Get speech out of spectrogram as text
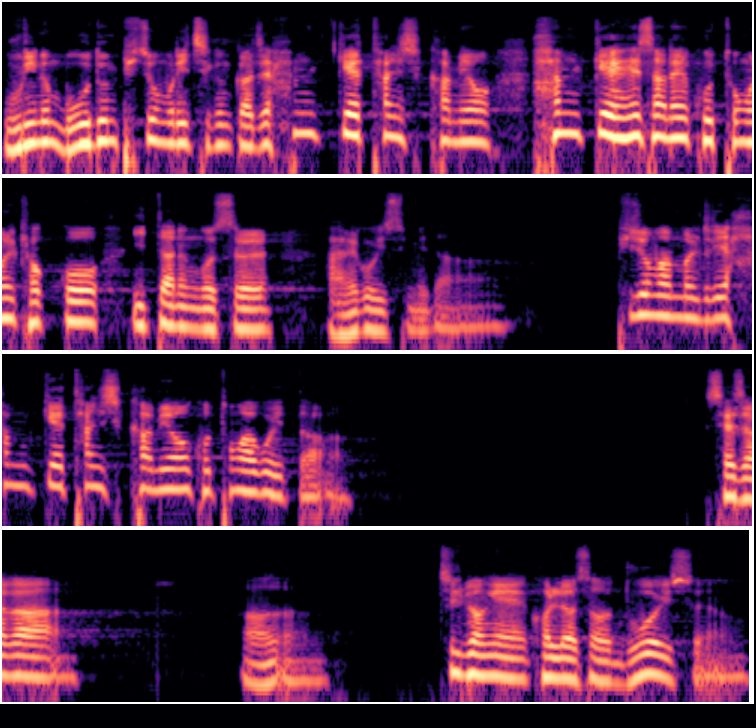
우리는 모든 피조물이 지금까지 함께 탄식하며 함께 해산의 고통을 겪고 있다는 것을 알고 있습니다. 피조 만물들이 함께 탄식하며 고통하고 있다. 세자가 어, 질병에 걸려서 누워 있어요.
